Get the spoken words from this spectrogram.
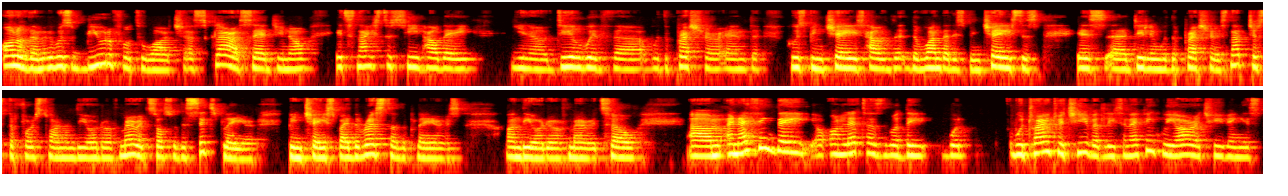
All of them. It was beautiful to watch. As Klara said, you know, it's nice to see how they you know deal with uh, with the pressure and who's been chased how the, the one that has been chased is is uh, dealing with the pressure. It's not just the first one on the order of merit. It's also the sixth player being chased by the rest of the players on the order of merit. So um, and i think they on letas what they what we're trying to achieve at least and i think we are achieving is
